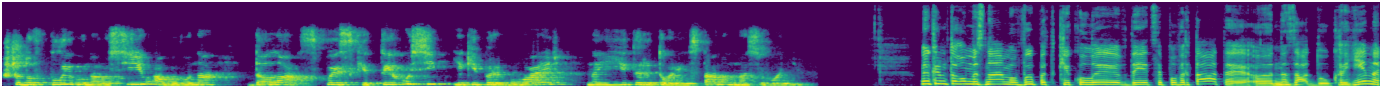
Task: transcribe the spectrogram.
щодо впливу на Росію, аби вона дала списки тих осіб, які перебувають на її території станом на сьогодні. Ну крім того, ми знаємо випадки, коли вдається повертати е, назад до України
